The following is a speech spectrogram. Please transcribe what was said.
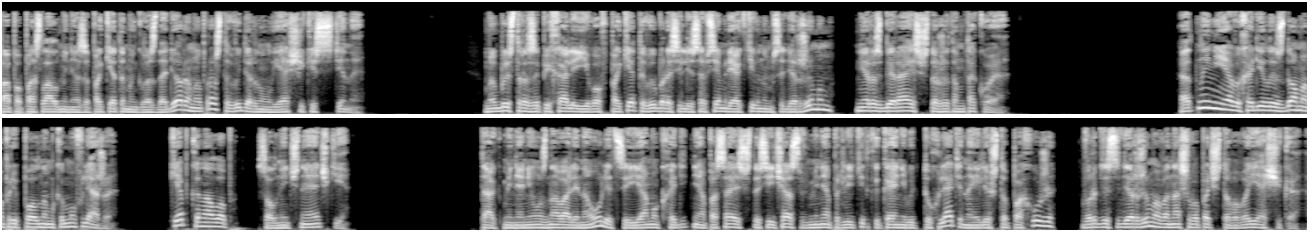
Папа послал меня за пакетом и гвоздодером и просто выдернул ящик из стены. Мы быстро запихали его в пакет и выбросили со всем реактивным содержимым, не разбираясь, что же там такое. Отныне я выходил из дома при полном камуфляже. Кепка на лоб, солнечные очки. Так меня не узнавали на улице, и я мог ходить, не опасаясь, что сейчас в меня прилетит какая-нибудь тухлятина или что похуже, вроде содержимого нашего почтового ящика.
